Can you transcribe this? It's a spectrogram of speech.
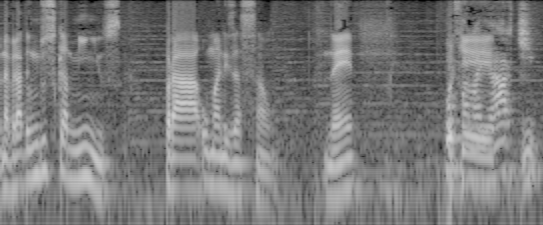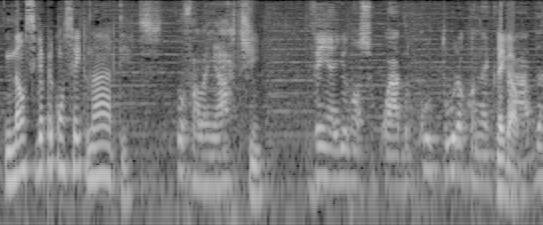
na verdade, é um dos caminhos para a humanização, né? Por falar em arte- não se vê preconceito na arte. Por falar em arte, Sim. vem aí o nosso quadro Cultura Conectada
